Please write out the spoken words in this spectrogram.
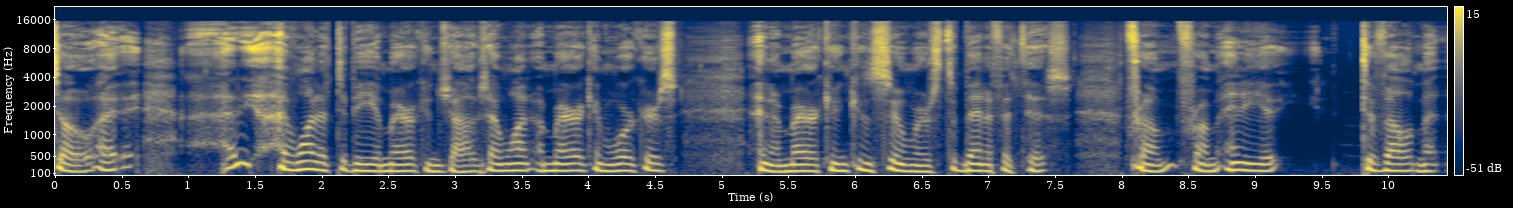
So I, I, I want it to be American jobs. I want American workers and American consumers to benefit this from from any development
